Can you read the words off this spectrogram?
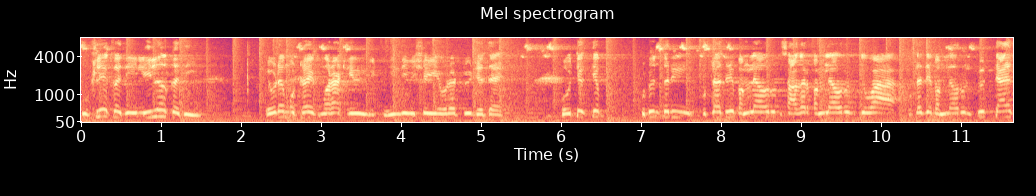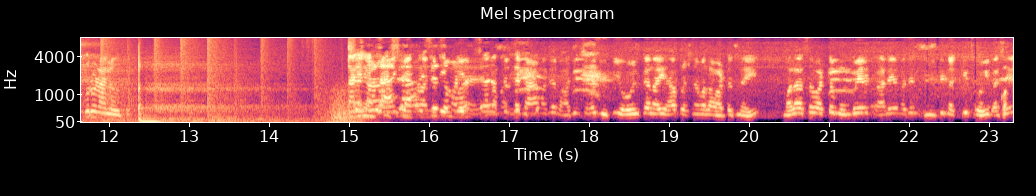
कुठले कधी लिहिलं कधी? एवढं मोठं एक मराठी हिंदी विषयी एवढं ट्विट येत आहे. बहुतेक ते कुठून तरी कुठल्या तरी बंगल्यावरून सागर बंगल्यावरून किंवा कुठल्या तरी बंगल्यावरून ट्विट तयार करून आलं होतं. युती होईल का नाही हा प्रश्न मला वाटत नाही. मला असं वाटतं मुंबई ठाणेमध्ये युती नक्कीच होईल असे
